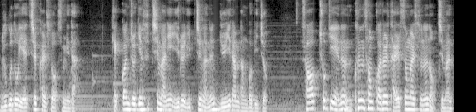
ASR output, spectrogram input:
누구도 예측할 수 없습니다. 객관적인 수치만이 이를 입증하는 유일한 방법이죠. 사업 초기에는 큰 성과를 달성할 수는 없지만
